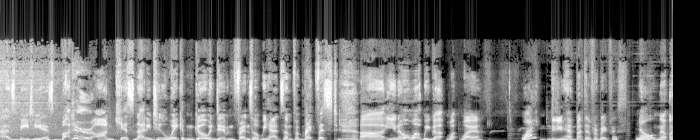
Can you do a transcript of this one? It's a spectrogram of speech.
That's BTS Butter on Kiss 92. Wake up and go with Div and friends. Hope we had some for breakfast. Uh, you know what? We got, what, why? Uh, what? did you have butter for breakfast? No? No.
